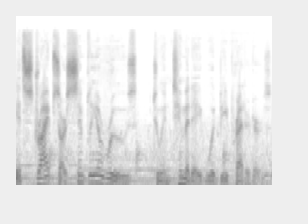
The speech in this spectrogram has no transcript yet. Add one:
Its stripes are simply a ruse to intimidate would-be predators.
